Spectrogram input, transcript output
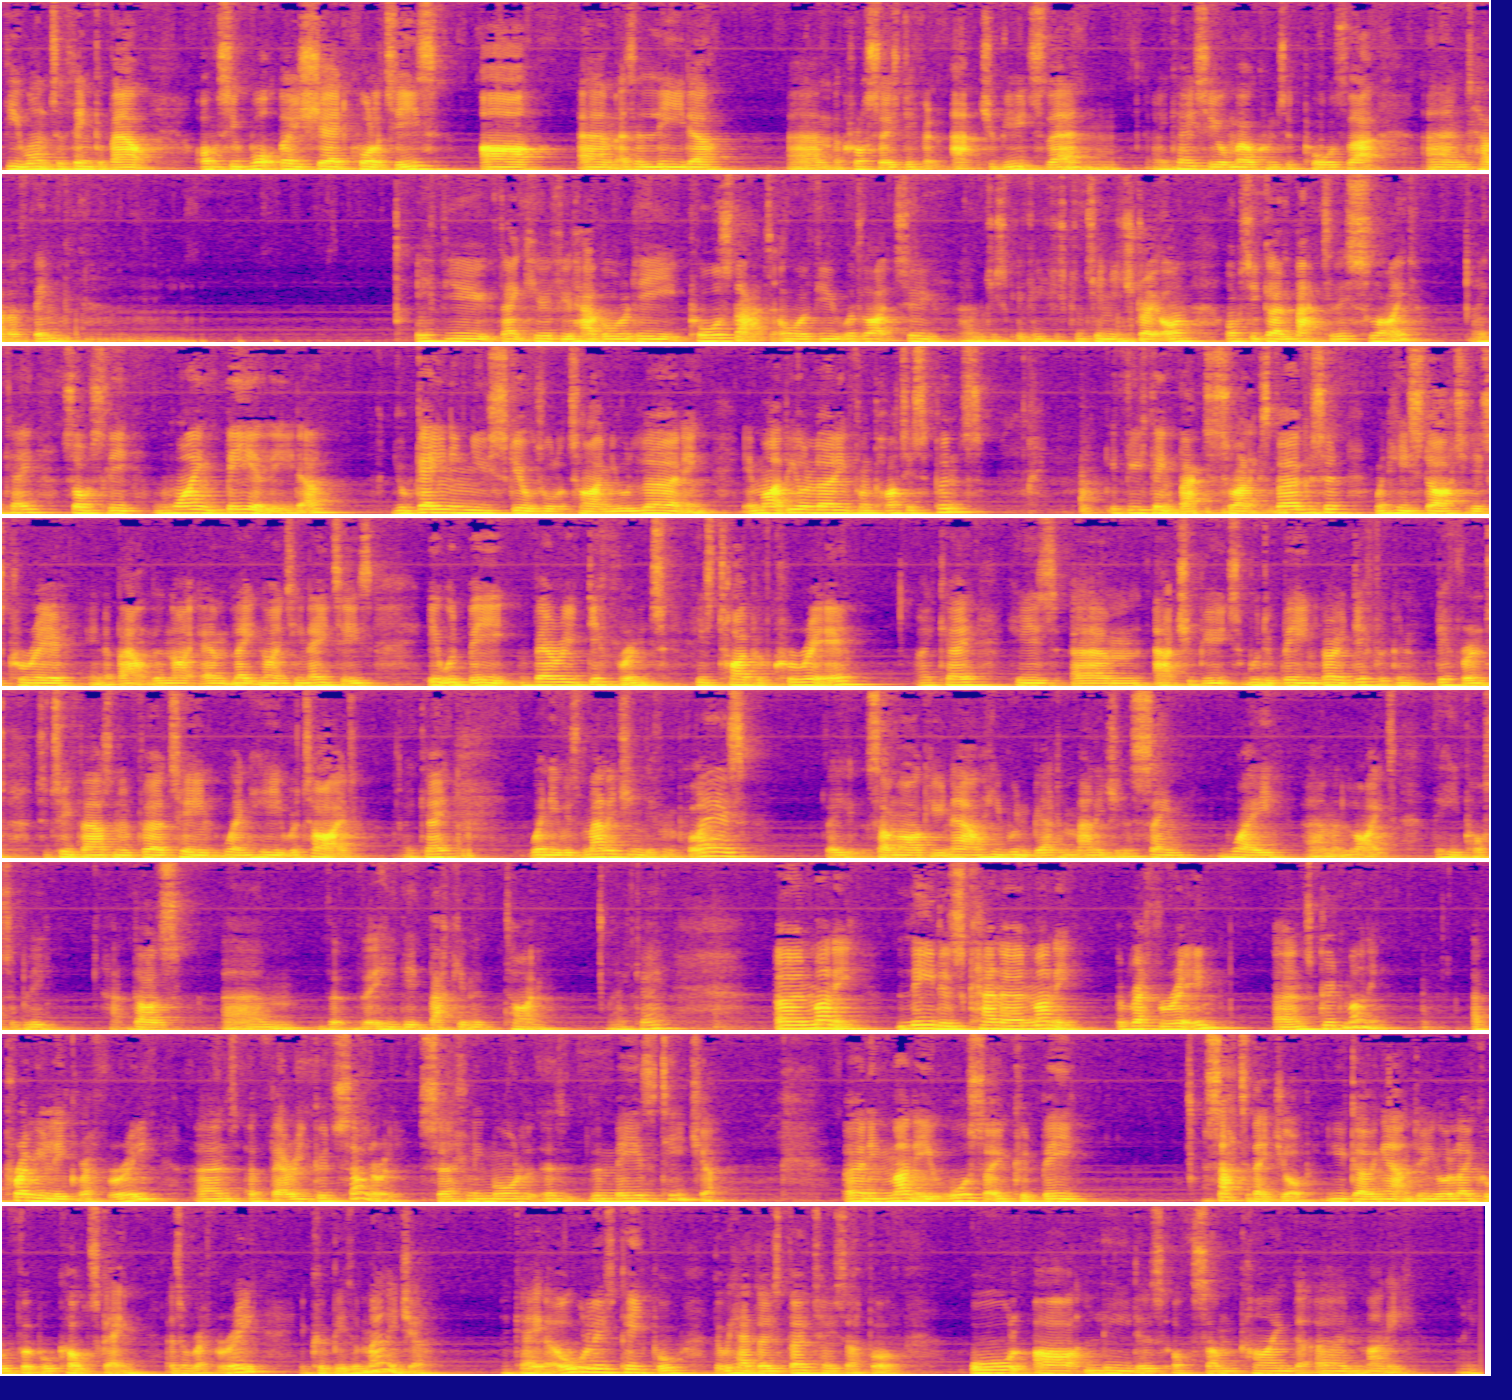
If you want to think about, obviously, what those shared qualities are um, as a leader um, across those different attributes there. Okay, so you're welcome to pause that and have a think. If you thank you if you have already paused that or if you would like to um, just if you just continue straight on. Obviously going back to this slide okay? So obviously why be a leader. You're gaining new skills all the time. You're learning. It might be you're learning from participants if you think back to Sir Alex Ferguson when he started his career in about the ni- um, late 1980s it would be very different his type of career okay, his um, attributes would have been very different different to 2013 when he retired. Okay, when he was managing different players, they some argue now he wouldn't be able to manage in the same way um, and light that he possibly does um, that, that he did back in the time. Okay, earn money. Leaders can earn money. A refereeing earns good money. A Premier League referee earns a very good salary, certainly more than me as a teacher. Earning money also could be Saturday job, you going out and doing your local football Colts game as a referee. It could be as a manager. Okay, all these people that we had those photos up of, all are leaders of some kind that earn money.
